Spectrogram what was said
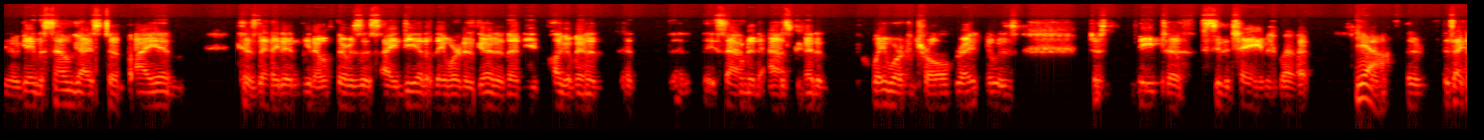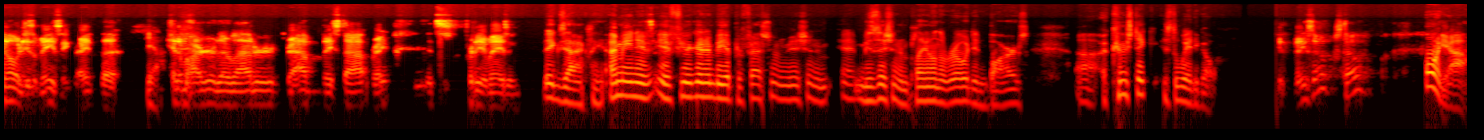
you know getting the sound guys to buy in because they didn't you know there was this idea that they weren't as good, and then you plug them in and, and, and they sounded as good and way more control, right? It was just neat to see the change, but Yeah, the, the technology is amazing, right? The Yeah. hit them harder, they're louder. Grab them, they stop, right? It's pretty amazing. exactly. I mean, if, if you're going to be a professional musician, uh, musician and play on the road in bars, uh, acoustic is the way to go. You think so? Still? Oh yeah,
